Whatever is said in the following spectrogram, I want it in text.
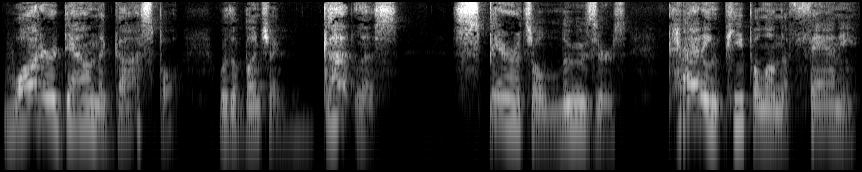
water down the gospel? With a bunch of gutless spiritual losers patting people on the fanny,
